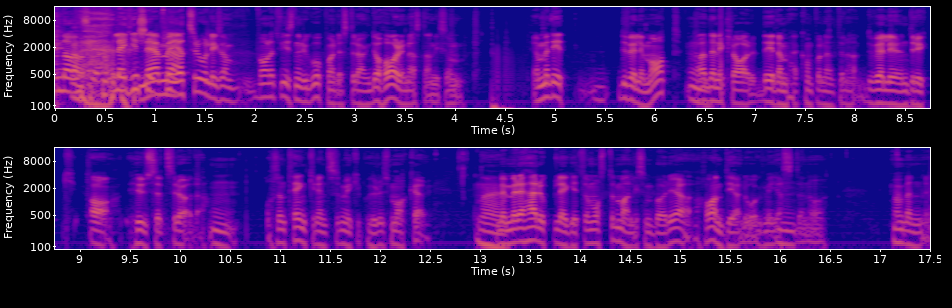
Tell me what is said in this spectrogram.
om de så lägger sig Nej men jag tror liksom, vanligtvis när du går på en restaurang, då har du nästan liksom Ja men det är, du väljer mat, ja Mm. den är klar, det är de här komponenterna. Du väljer en dryck, ja, husets röda. Mm. Och sen tänker du inte så mycket på hur det smakar. Nej. Men med det här upplägget, då måste man liksom börja ha en dialog med Mm. gästen och Men- men, eh,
